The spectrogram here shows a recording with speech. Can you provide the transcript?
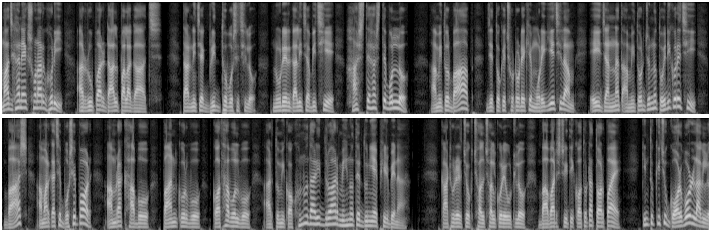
মাঝখানে এক সোনার ঘড়ি আর রূপার ডালপালা গাছ। তার নিচে এক বৃদ্ধ বসেছিল। নূরের গালিচা বিছিয়ে হাসতে হাসতে বলল, আমি তোর বাপ, যে তোকে ছোট রেখে মরে গিয়েছিলাম, এই জান্নাত আমি তোর জন্য তৈরি করেছি। বাস, আমার কাছে বসে পড়। আমরা খাব, পান করব, কথা বলব, আর তুমি কখনো দারিদ্র আর মেহনতের দুনিয়ায় ফিরবে না। কাঠুরের চোখ ছলছল করে উঠল, বাবার স্মৃতি কতটা তরপায় কিন্তু কিছু গড়বড় লাগল।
